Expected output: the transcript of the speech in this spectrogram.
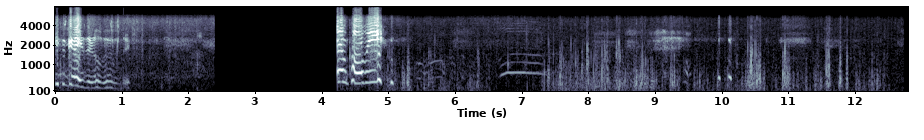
you guys are losers. Get him, Kobe!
